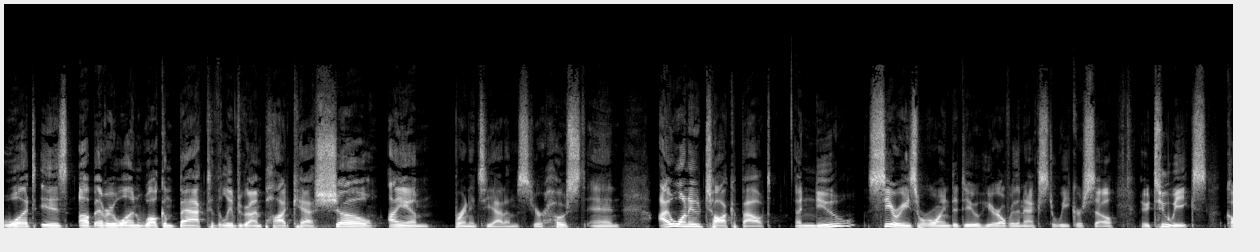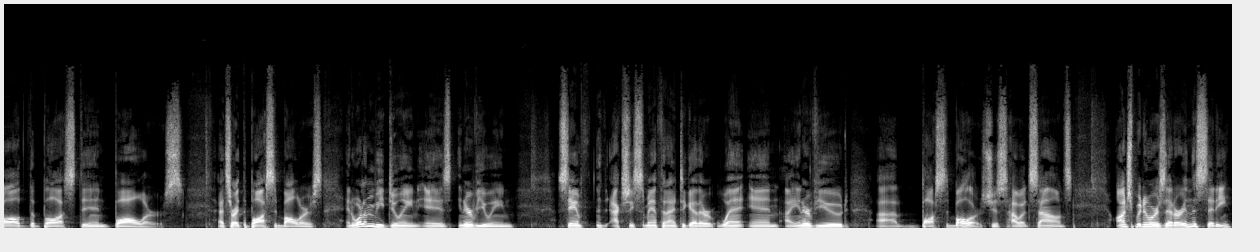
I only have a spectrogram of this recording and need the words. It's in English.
What is up, everyone? Welcome back to the Live to Grind podcast show. I am Brandon T. Adams, your host, and I want to talk about a new series we're going to do here over the next week or so, maybe two weeks, called the Boston Ballers. That's right, the Boston Ballers. And what I'm going to be doing is interviewing Sam. Actually, Samantha and I together went and I interviewed uh, Boston Ballers, just how it sounds entrepreneurs that are in the city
